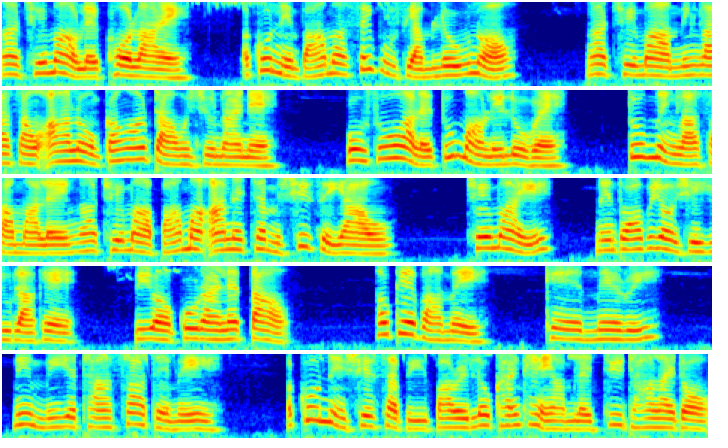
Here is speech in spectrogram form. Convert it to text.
ငါချွေးမကိုလည်းခေါ်လာတယ်အခုနင်ဘာမှစိတ်ပူစရာမလိုဘူးနော်ငါချွေးမမင်္ဂလာဆောင်အားလုံးကောင်းကောင်းတာဝန်ယူနိုင်တယ်ကိုဆိုးကလည်းသူ့မောင်လေးလိုပဲသူ့မင်္ဂလာဆောင်မှာလည်းငါချွေးမဘာမှအားနဲ့ချက်မရှိစေရအောင်ချွေးမရေနင်သွားပြီးတော့ရေယူလာခဲ့ပြီးတော့ကိုယ်တိုင်လည်းတောက်ဟုတ်ကဲ့ပါမေကဲမယ်ရီနင့်မိယထာစတယ်မေ အခုနင်ရှေ့ဆက်ပြီးဘာတွေလောက်ခိုင်းခံရမလဲကြည်ထားလိုက်တော့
